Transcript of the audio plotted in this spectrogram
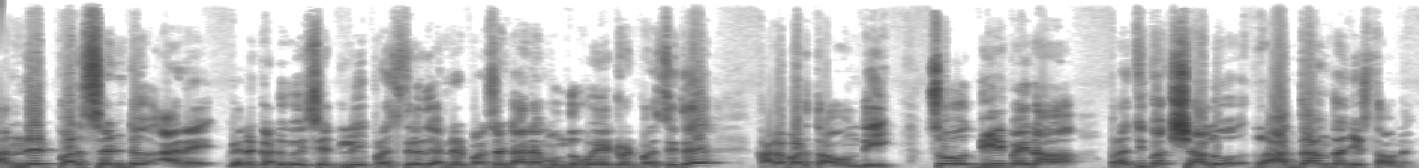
హండ్రెడ్ పర్సెంట్ ఆయన వెనకడుగు వేసే పరిస్థితి లేదు. హండ్రెడ్ పర్సెంట్ ఆయన ముందుకు పోయేటువంటి పరిస్థితి కనబడతా ఉంది. సో దీనిపైన ప్రతిపక్షాలు రాద్ధాంతం చేస్తూ ఉన్నాయి.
